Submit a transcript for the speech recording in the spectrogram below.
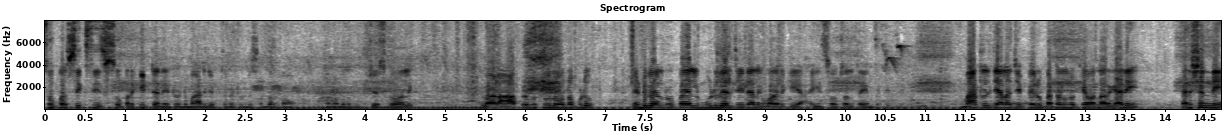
super six is super hit అనేటువంటి మాట చెప్తున్నటువంటి సందర్భం మనందరం గుర్తు చేసుకోవాలి. ఇవాళ ఆ ప్రభుత్వంలో ఉన్నప్పుడు రెండు వేల రూపాయలు మూడు వేలు చేయడానికి వారికి ఐదు సంవత్సరాలు టైం పట్టింది. మాటలు చాలా చెప్పారు బట్టలు నొక్కేమన్నారు కానీ పెన్షన్ని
